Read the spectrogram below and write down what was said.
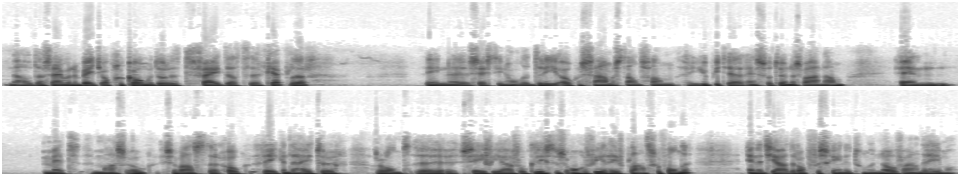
Nou, daar zijn we een beetje op gekomen door het feit dat uh, Kepler in 1603 ook een samenstand van Jupiter en Saturnus waarnam. En met Mas ook, zoals er ook rekende hij terug rond zeven jaar voor Christus ongeveer heeft plaatsgevonden. En het jaar erop verscheen toen een nova aan de hemel.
